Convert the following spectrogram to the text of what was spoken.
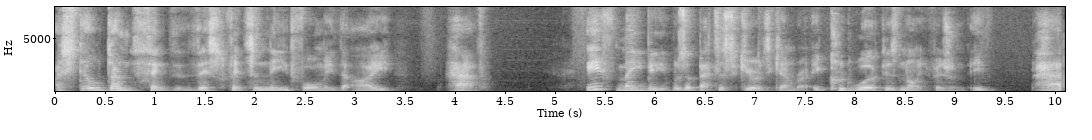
I still don't think that this fits a need for me that I have. If maybe it was a better security camera, it could work as night vision. It had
